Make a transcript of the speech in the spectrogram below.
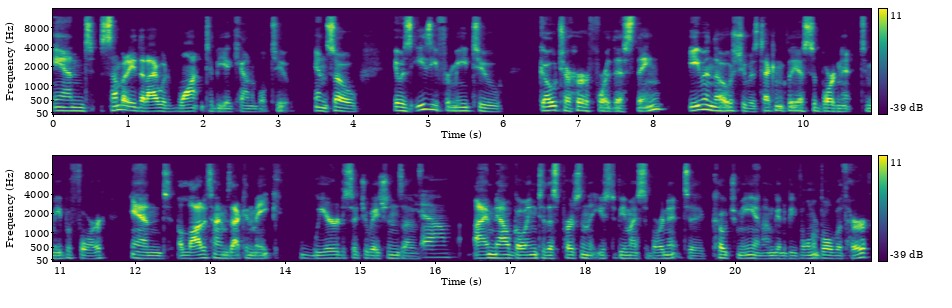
and somebody that I would want to be accountable to. And so it was easy for me to go to her for this thing, even though she was technically a subordinate to me before. And a lot of times that can make weird situations of yeah. I'm now going to this person that used to be my subordinate to coach me and I'm going to be vulnerable with her.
